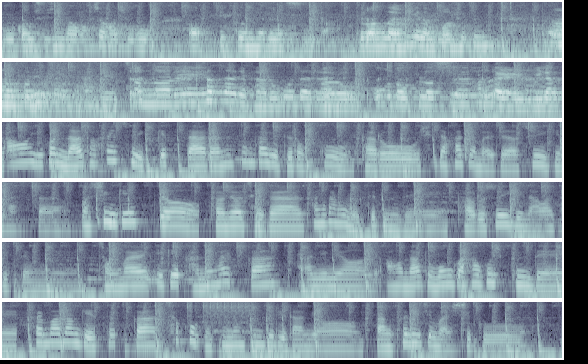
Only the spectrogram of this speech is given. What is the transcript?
물건 주신다고 하셔가지고 어 입금해드렸습니다. 들어왔나요? 확인 한번. 어 첫날에 첫날에 바로 오더를 바로 오더 플러스 한 달 물량 아 이건 나도 할 수 있겠다라는 생각이 들었고 바로 시작하자마자 수익이 났어요. 어, 신기했죠. 전혀 제가 상상을 못했는데 바로 수익이 나왔기 때문에 정말 이게 가능할까? 아니면 아, 나도 뭔가 하고 싶은데 할 만한 게 있을까 찾고 계시는 분들이라면 망설이지 마시고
